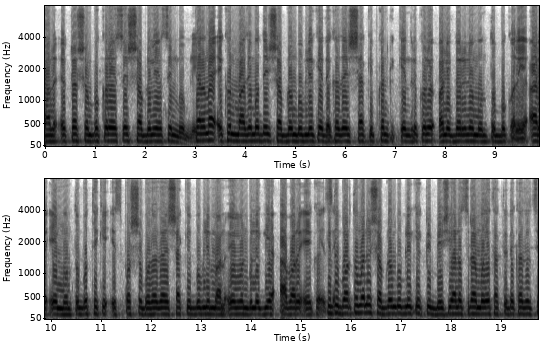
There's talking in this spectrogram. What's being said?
ভালো একটা সম্পর্ক রয়েছে শবনম হোসেন বুবলি। কেননা এখন মাঝে মধ্যে শবনম বুবলিকে দেখা যায় সাকিব খানকে কেন্দ্র করে অনেক ধরনের মন্তব্য করে। আর এই মন্তব্য থেকে স্পষ্ট বোঝা যায় সাকিব বুবলি মান এমন বলে গিয়ে আবারও এক হয়েছে। কিন্তু বর্তমানে শবনম বুবলিকে একটু বেশি আলোচনার মধ্যে থাকতে দেখা যাচ্ছে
